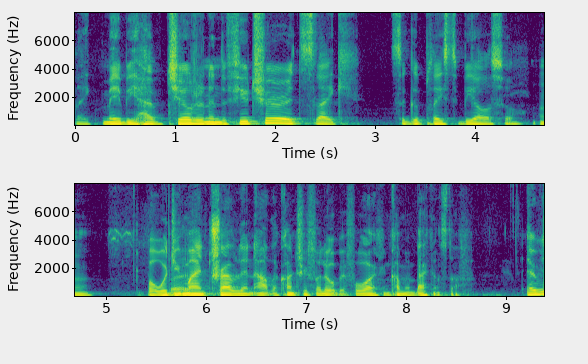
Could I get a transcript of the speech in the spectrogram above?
like maybe have children in the future, it's like it's a good place to be also. Mm. But would you But- mind traveling out the country for a little bit for work and coming back and stuff? Every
